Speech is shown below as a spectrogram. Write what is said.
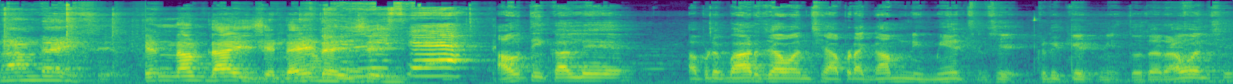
નામ ડાય છે. એનું નામ ડાઈ છે ડાઈ ડાઈ છે. છે. આવતીકાલે આપણે બહાર જવાનું છે આપણા ગામની મેચ છે ક્રિકેટની. તો તારે આવવાનું છે?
